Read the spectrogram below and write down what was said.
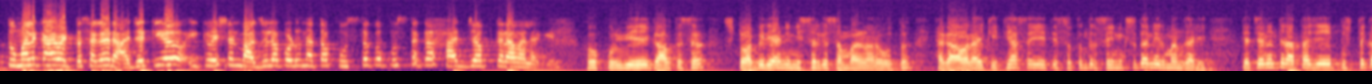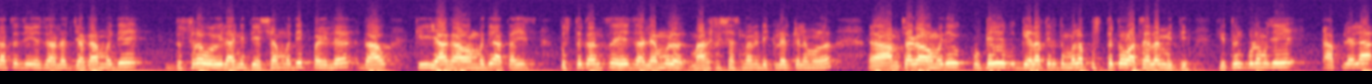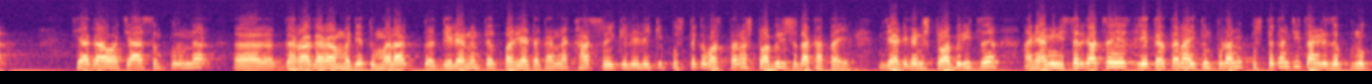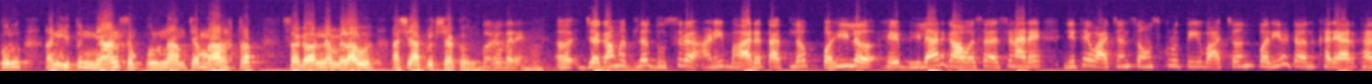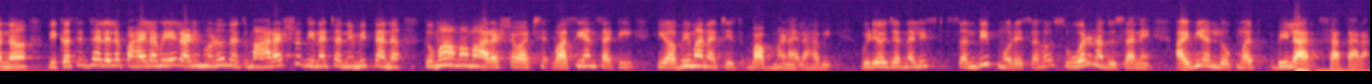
तुम्हाला काय वाटतं? सगळं राजकीय इक्वेशन बाजूला पडून आता पुस्तकं पुस्तकं हात जप करावा लागेल. हो पूर्वी हे गाव तसं स्ट्रॉबेरी आणि निसर्ग सांभाळणारं होतं. ह्या गावाला एक इतिहासही येते स्वतंत्र सैनिकसुद्धा निर्माण झाले. त्याच्यानंतर आता जे पुस्तकाचं जे झालं जगामध्ये दुसरं होईल आणि देशामध्ये पहिलं गाव की ह्या गावामध्ये आता हे पुस्तकांचं हे झाल्यामुळं महाराष्ट्र शासनाने डिक्लेअर केल्यामुळं आमच्या गावामध्ये कुठे गेला तरी तुम्हाला पुस्तकं वाचायला मिळतील. इथून पुढं म्हणजे आपल्याला ह्या गावाच्या संपूर्ण घराघरामध्ये तुम्हाला गेल्यानंतर पर्यटकांना खास सोय केलेली आहे की पुस्तकं वाचताना स्ट्रॉबेरी सुद्धा खाता येईल. म्हणजे या ठिकाणी स्ट्रॉबेरीचं आणि आम्ही निसर्गाचं हे हे करताना इथून पुढे आम्ही पुस्तकांची चांगली जपणूक करू आणि इथून ज्ञान संपूर्ण आमच्या महाराष्ट्रात सगळ्यांना मिळावं अशी अपेक्षा करू. बरोबर आहे. जगामधलं दुसरं आणि भारतातलं पहिलं हे भिलार गाव असं असणार आहे जिथे वाचन संस्कृती वाचन पर्यटन खऱ्या अर्थानं विकसित झालेलं पाहायला मिळेल आणि म्हणूनच महाराष्ट्र दिनाच्या निमित्तानं तुम्हा आम्हा महाराष्ट्र वासियांसाठी ही अभिमानाचीच बाब म्हणायला हवी. व्हिडिओ जर्नलिस्ट संदीप मोरेसह सुवर्ण दुसाने आयबीएन लोकमत भिलार सातारा.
